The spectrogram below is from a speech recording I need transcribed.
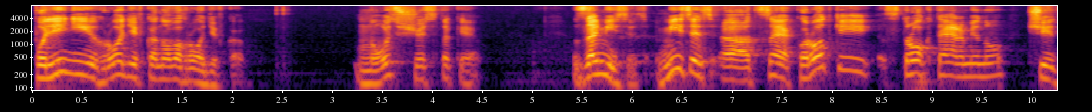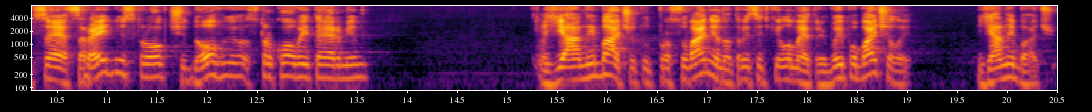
по лінії Гродівка-Новогродівка. Ну, ось щось таке за місяць. Місяць е, це короткий строк терміну, чи це середній строк, чи довгостроковий термін. Я не бачу тут просування на 30 кілометрів. Ви побачили? Я не бачу.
